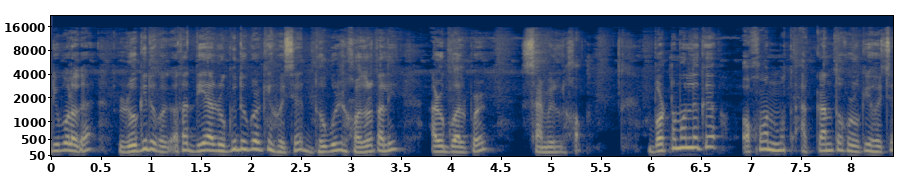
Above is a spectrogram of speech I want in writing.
দিব লগা ৰোগী দুগৰাকী অৰ্থাৎ দিয়া ৰোগী দুগৰাকী হৈছে ধুবুৰীৰ হজৰত আলী আৰু গোৱালপাৰাৰ চামিৰুল হক। বৰ্তমানলৈকে অসমত মুঠ আক্ৰান্ত ৰোগী হৈছে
